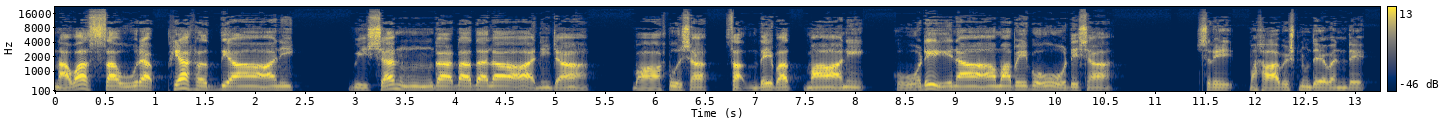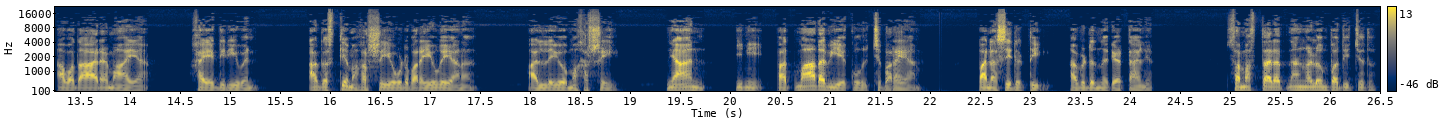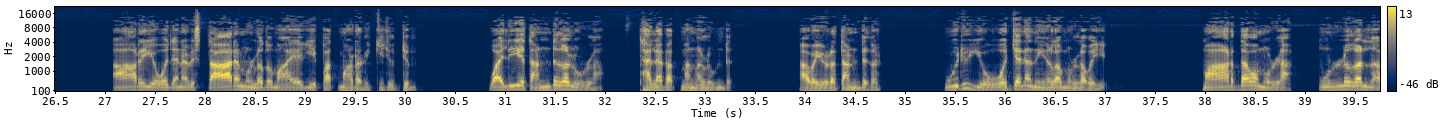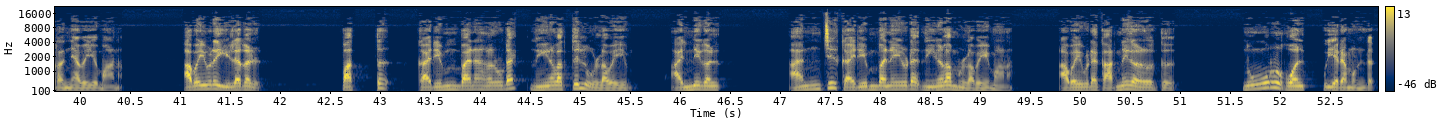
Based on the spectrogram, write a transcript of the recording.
നവസൗരഭ്യഹൃദ്യാനി വിശങ്കടതലാനി ച ബാഹുശ സന്ധിപത്മാനി കോടീനാമപി കോടിശ. ശ്രീ മഹാവിഷ്ണുദേവന്റെ അവതാരമായ ഹയഗ്രീവൻ അഗസ്ത്യ മഹർഷിയോട് പറയുകയാണ് അല്ലയോ മഹർഷി ഞാൻ ഇനി പത്മാടവിയെക്കുറിച്ച് പറയാം. മനസ്സിരുത്തി അവിടുന്ന് കേട്ടാൽ സമസ്ത രത്നങ്ങളും പതിച്ചത് ആറ് യോജന വിസ്താരമുള്ളതുമായ ഈ പത്മാടവിക്ക് ചുറ്റും വലിയ തണ്ടുകളുള്ള സ്ഥലപത്മങ്ങളുണ്ട് അവയുടെ തണ്ടുകൾ ഒരു യോജന നീളമുള്ളവയും മാർദ്ദവമുള്ള മുള്ളുകൾ നിറഞ്ഞവയുമാണ്. അവയുടെ ഇലകൾ പത്ത് കരിമ്പനകളുടെ നീളത്തിൽ ഉള്ളവയും അല്ലികൾ അഞ്ച് കരിമ്പനയുടെ നീളമുള്ളവയുമാണ്. അവയുടെ കർണികൾക്ക് നൂറ് കോൽ ഉയരമുണ്ട്.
